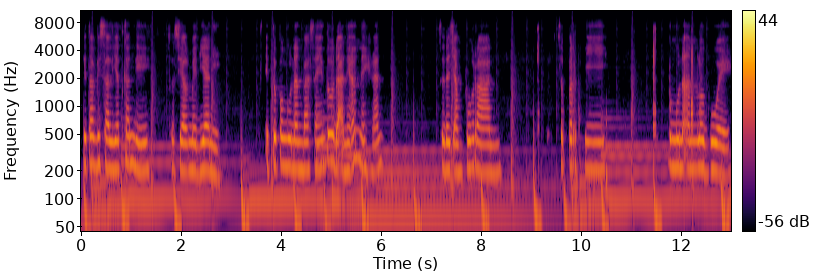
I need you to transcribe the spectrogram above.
Kita bisa lihat kan di sosial media nih. Itu penggunaan bahasanya itu udah aneh-aneh kan? Sudah campuran. Seperti penggunaan lo gue.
